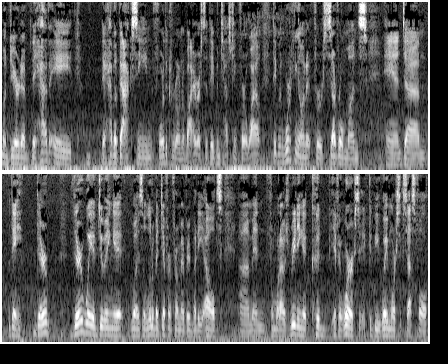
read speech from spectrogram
Moderna. They have a they have a vaccine for the coronavirus that they've been testing for a while. They've been working on it for several months, and um, they their their way of doing it was a little bit different from everybody else. Um, and from what I was reading, it could, if it works, it could be way more successful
